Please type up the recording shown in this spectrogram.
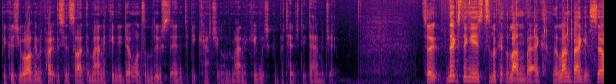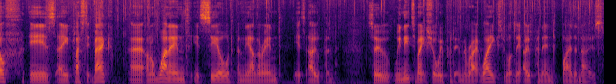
because you are going to poke this inside the mannequin. You don't want a loose end to be catching on the mannequin, which could potentially damage it. So next thing is to look at the lung bag. The lung bag itself is a plastic bag. Uh, on one end it's sealed and the other end it's open. So we need to make sure we put it in the right way because we want the open end by the nose.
